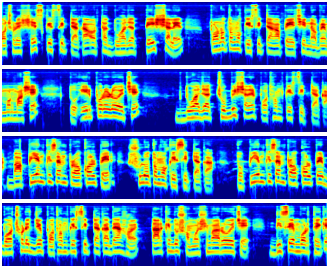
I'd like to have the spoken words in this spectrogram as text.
বছরের শেষ কিস্তির টাকা, অর্থাৎ দু হাজার তেইশ সালের পনেরোতম কিস্তির টাকা পেয়েছি নভেম্বর মাসে তো এরপরে রয়েছে দু হাজার চব্বিশ সালের প্রথম কিস্তির টাকা বা পিএম কিষাণ প্রকল্পের ষোলোতম কিস্তির টাকা। তো পিএম কিষাণ প্রকল্পের বছরের যে প্রথম কিস্তির টাকা দেওয়া হয়, তার কিন্তু সময়সীমা রয়েছে ডিসেম্বর থেকে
